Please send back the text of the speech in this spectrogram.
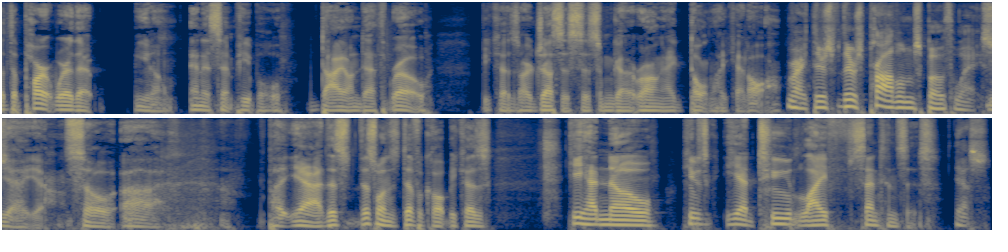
But the part where that, you know, innocent people die on death row because our justice system got it wrong, I don't like at all. Right. There's there's problems both ways. Yeah, yeah. So uh but yeah, this this one's difficult because he had no he was he had two life sentences. Yes.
